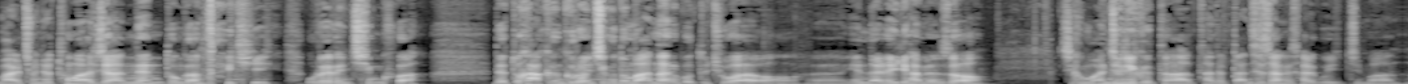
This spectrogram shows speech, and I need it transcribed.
말 전혀 통하지 않는 동갑내기 오래된 친구와 근데 또 가끔 그런 친구도 만나는 것도 좋아요. 예, 옛날 얘기하면서 지금 완전히 그 다 다들 딴 세상에 살고 있지만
